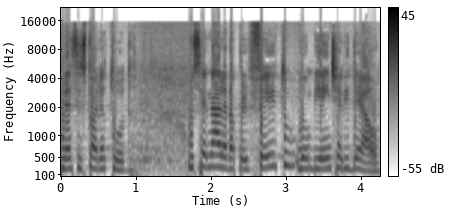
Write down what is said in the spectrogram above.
nessa história toda. O cenário era perfeito, o ambiente era ideal.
